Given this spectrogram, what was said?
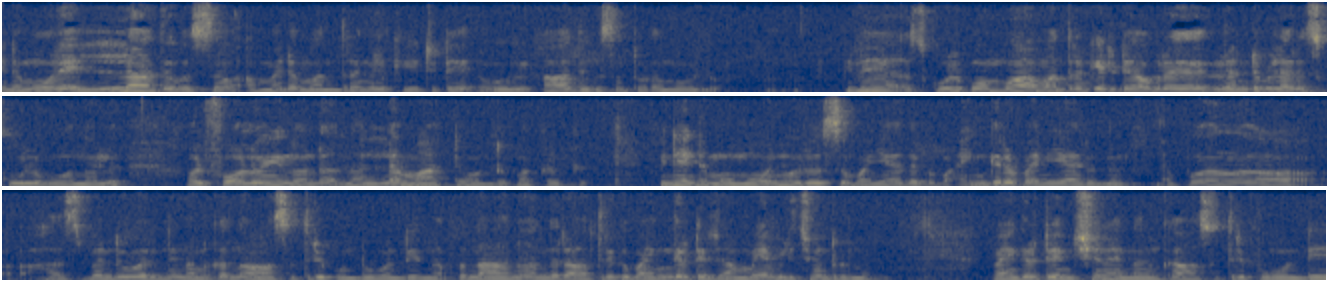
എന്റെ മോളെ എല്ലാ ദിവസവും അമ്മയുടെ മന്ത്രങ്ങൾ കേട്ടിട്ട് ആ ദിവസം തുടങ്ങുകയുള്ളൂ. പിന്നെ സ്കൂളിൽ പോകുമ്പോൾ ആ മന്ത്രം കേട്ടിട്ട് അവർ രണ്ട് പിള്ളേരും സ്കൂളിൽ പോകുന്നതിൽ അവൾ ഫോളോ ചെയ്യുന്നതുകൊണ്ട് നല്ല മാറ്റമുണ്ട് മക്കൾക്ക്. പിന്നെ എന്റെ മോന് ഒരു ദിവസം വയ്യാതെ ഭയങ്കര പനിയായിരുന്നു. അപ്പോൾ ഹസ്ബൻഡ് പറഞ്ഞ് നമുക്കന്ന് ആശുപത്രി കൊണ്ടുപോകേണ്ടിയിരുന്നു അപ്പോൾ ഞാനും അന്ന് രാത്രിയൊക്കെ ഭയങ്കര ടെൻഷൻ അമ്മയെ വിളിച്ചുകൊണ്ടിരുന്നു ഭയങ്കര ടെൻഷനായിരുന്നു. ഞങ്ങൾക്ക് ആശുപത്രി പോകണ്ടേ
